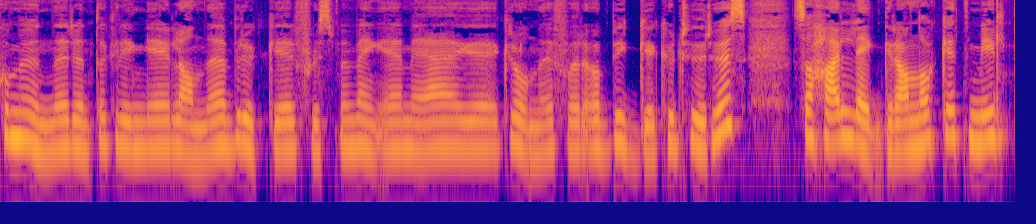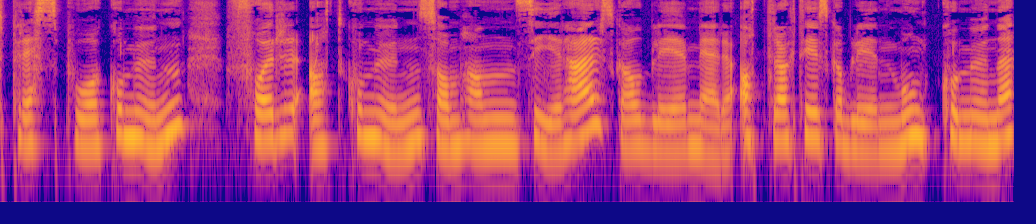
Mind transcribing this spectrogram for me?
kommuner rundt omkring i landet bruker flust med, med kroner for å bygge kulturhus. Så her legger han nok et mildt press på kommunen for at kommunen, som han sier her, skal bli mer attraktiv, skal bli en Munch-kommune.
